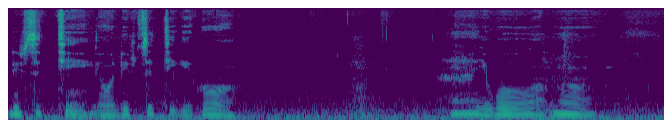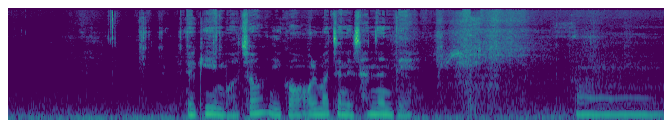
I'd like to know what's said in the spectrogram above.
립스틱, 이거 립스틱이고, 아, 이거 음. 여기 뭐죠? 이거 얼마 전에 샀는데, 음,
